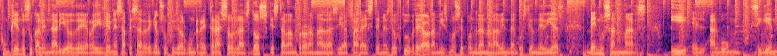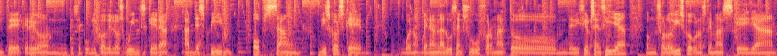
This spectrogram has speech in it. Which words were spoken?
cumpliendo su calendario de reediciones a pesar de que han sufrido algún retraso. Las dos que estaban programadas ya para este mes de octubre ahora mismo se pondrán a la venta en cuestión de días. Venus and Mars y el álbum siguiente, creo, que se publicó de los Wins, que era At the Speed of Sound. Discos que bueno, verán la luz en su formato de edición sencilla, con un solo disco, con los temas que ya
